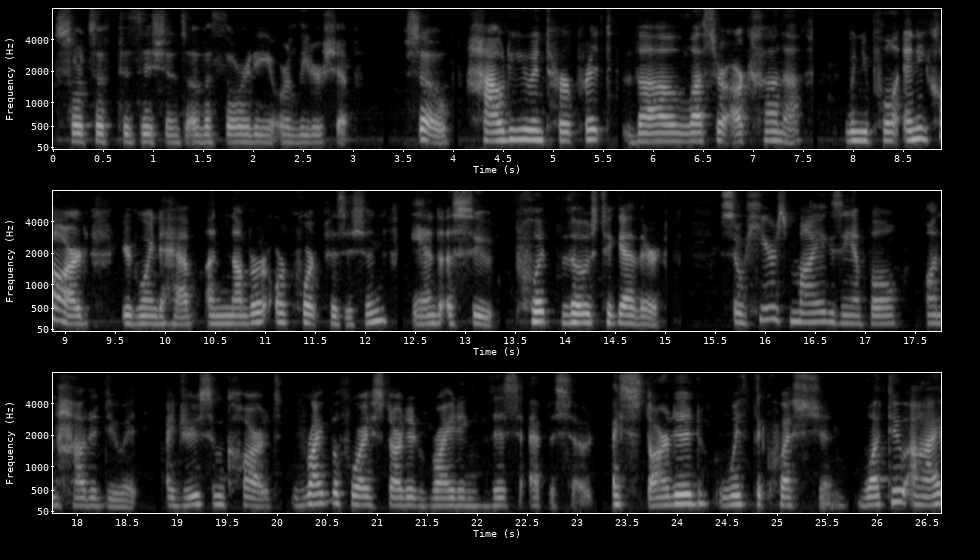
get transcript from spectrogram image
sorts of positions of authority or leadership. So, how do you interpret the lesser arcana? When you pull any card, you're going to have a number or court position and a suit. Put those together. So, here's my example on how to do it. I drew some cards right before I started writing this episode. I started with the question What do I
